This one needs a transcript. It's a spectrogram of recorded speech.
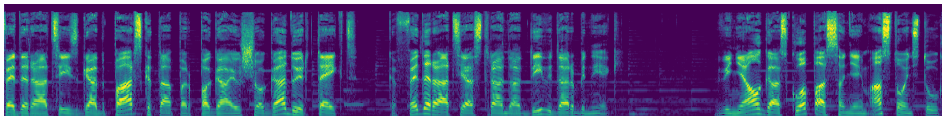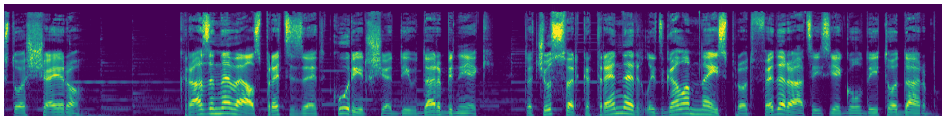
Federācijas gada pārskatā par pagājušo gadu ir teikts, ka federācijā strādā divi darbinieki Viņa algās kopā saņēma 8000 eiro. Kraze nevēlas precizēt, kur ir šie divi darbinieki, taču uzsver, ka treneri līdz galam neizprot federācijas ieguldīto darbu.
